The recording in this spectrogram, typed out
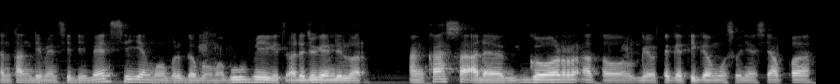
tentang dimensi-dimensi yang mau bergabung sama bumi gitu. Ada juga yang di luar angkasa, ada Gore atau GOTG3 musuhnya siapa,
